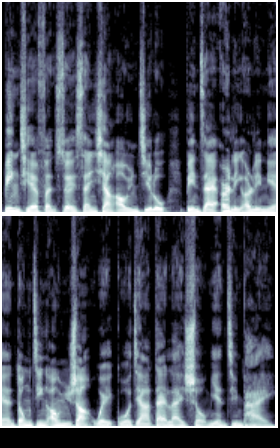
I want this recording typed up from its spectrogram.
并且粉碎三项奥运纪录，并在2020年东京奥运上为国家带来首面金牌。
